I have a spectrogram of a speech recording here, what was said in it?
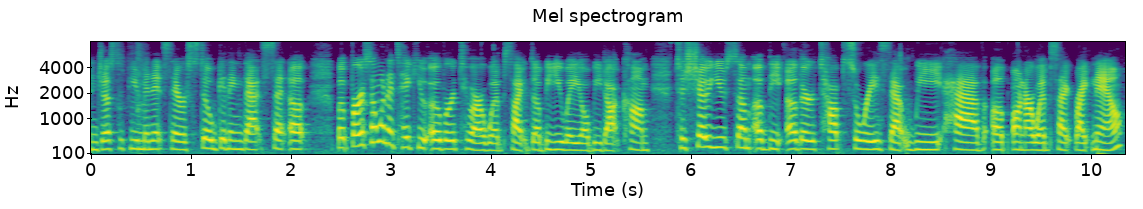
in just a few minutes. They're still getting that set up. But first, I want to take you over to our website, WALB.com, to show you some of the other top stories that we have up on our website right now.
